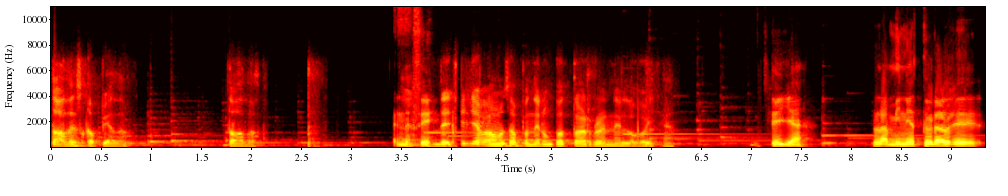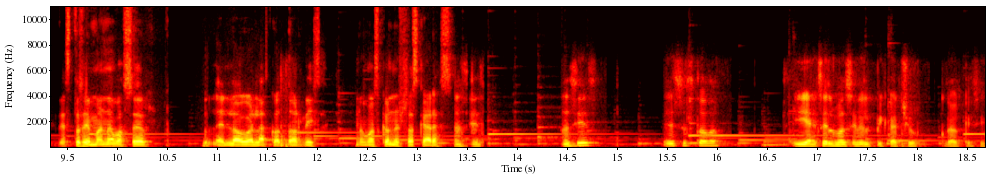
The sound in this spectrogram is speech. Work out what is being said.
todo es copiado. Todo. Bueno, Sí, De hecho, ya vamos a poner un cotorro en el logo ya. sí, ya. La miniatura de, de esta semana va a ser el logo de la cotorriza, nomás con nuestras caras. Así es. Así es. Eso es todo. Y Axel va a ser el Pikachu, creo que sí.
